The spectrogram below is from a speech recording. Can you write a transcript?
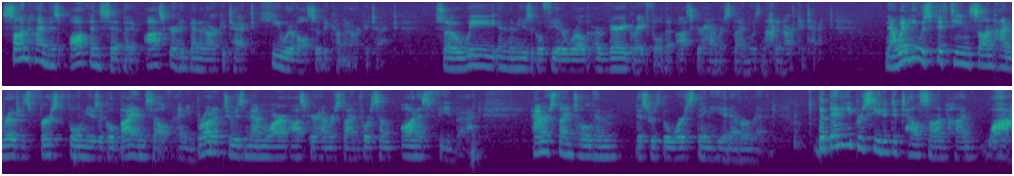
Sondheim has often said that if Oscar had been an architect, he would have also become an architect. So we in the musical theater world are very grateful that Oscar Hammerstein was not an architect. Now, when he was 15, Sondheim wrote his first full musical by himself, and he brought it to his memoir, Oscar Hammerstein, for some honest feedback. Hammerstein told him this was the worst thing he had ever read. But then he proceeded to tell Sondheim why,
